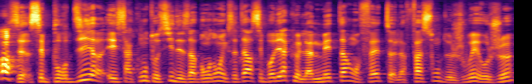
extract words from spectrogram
C'est- pour dire, et ça compte aussi des abandons, etc. C'est pour dire que la méta, en fait, la façon de jouer au jeu,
